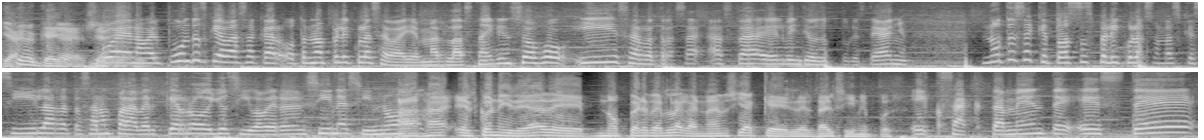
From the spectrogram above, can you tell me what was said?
ya. Ok, ya, ya. bueno, el punto es que va a sacar otra nueva película, se va a llamar Last Night in Soho y se retrasa hasta el 22 de octubre de este año. Nótese que todas estas películas son las que sí las retrasaron para ver qué rollo, si iba a ver en el cine, si no. Ajá, es con idea de no perder la ganancia que les da el cine, pues. Exactamente. Este,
